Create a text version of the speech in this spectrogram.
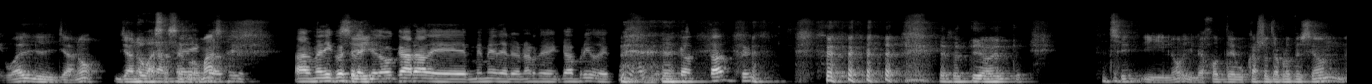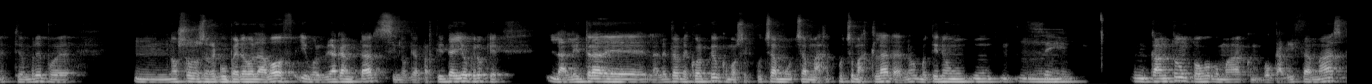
igual ya no, ya no vas Al a serlo médico, más. sí. Al médico se le Sí. quedó cara de meme de Leonardo DiCaprio de "Uh, cantante. Efectivamente. Sí, y no, y lejos de buscarse otra profesión, este hombre, pues mm, no solo se recuperó la voz y volvió a cantar, sino que a partir de ahí yo creo que la letra de la letra de Scorpion como se escucha mucho más, mucho más clara, ¿no? Como tiene un, un- un- Sí. un canto un poco como, más- como vocaliza más.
